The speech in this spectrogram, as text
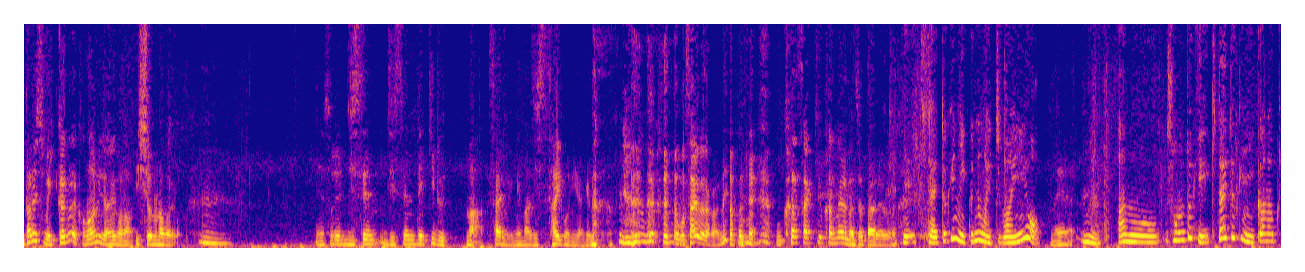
誰しも一回ぐらい考えるんじゃないかな一生の中では、うん。ね、それ実践実践できるまあ最後にねまあ実最後にだけど。もう最後だからねやっぱねここから先を考えるのはちょっとあれだけで行きたい時に行くのが一番いいよ。どね。うん。あのその時行きたい時に行かなく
